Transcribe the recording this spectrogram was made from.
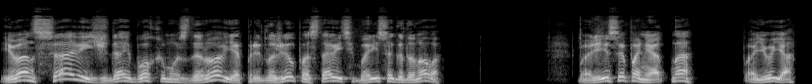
Иван Савич, дай бог ему здоровья, предложил поставить Бориса Годунова. Бориса, понятно, пою я.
